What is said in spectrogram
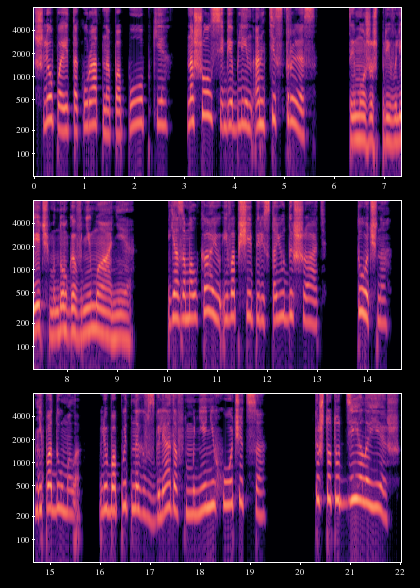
шлепает аккуратно по попке. Нашел себе, блин, антистресс. Ты можешь привлечь много внимания. Я замолкаю и вообще перестаю дышать. Точно, не подумала. Любопытных взглядов мне не хочется. Ты что тут делаешь?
